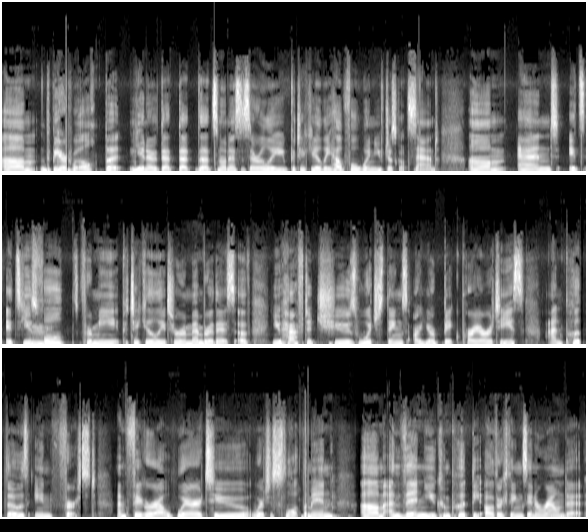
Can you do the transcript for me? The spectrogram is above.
Um, the beard will, but you know that that that's not necessarily particularly helpful when you've just got sand. Um, and it's it's useful mm. for me particularly to remember this of you have to choose which things are your big priorities and put those in first and figure out where to where to slot them in. Um, and then you can put the other things in around it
